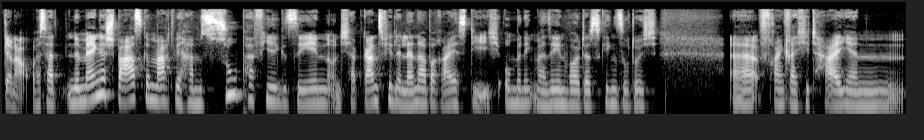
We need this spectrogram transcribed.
genau, es hat eine Menge Spaß gemacht. Wir haben super viel gesehen und ich habe ganz viele Länder bereist, die ich unbedingt mal sehen wollte. Es ging so durch äh, Frankreich, Italien,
